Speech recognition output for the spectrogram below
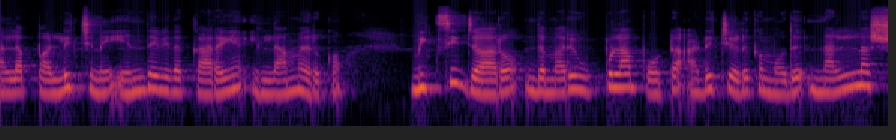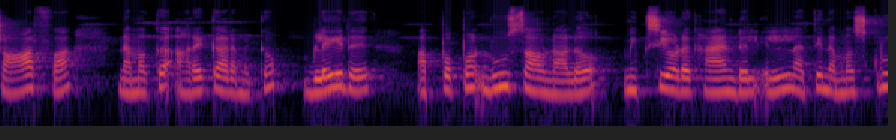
நல்லா பளிச்சுன்னு எந்தவித கரையும் இல்லாமல் இருக்கும். மிக்சி ஜாரும் இந்த மாதிரி உப்புலாம் போட்டு அடித்து எடுக்கும் போது நல்லா ஷார்ப்பாக நமக்கு அரைக்க ஆரம்பிக்கும். பிளேடு அப்பப்போ லூஸ் ஆகுனாலோ மிக்சியோட ஹேண்டில் எல்லாத்தையும் நம்ம ஸ்க்ரூ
